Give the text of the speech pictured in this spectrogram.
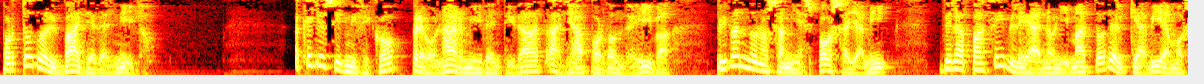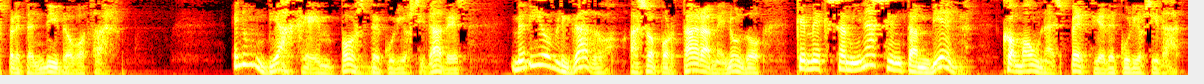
por todo el valle del Nilo. Aquello significó pregonar mi identidad allá por donde iba, privándonos a mi esposa y a mí del apacible anonimato del que habíamos pretendido gozar. En un viaje en pos de curiosidades, me vi obligado a soportar a menudo que me examinasen también como una especie de curiosidad.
